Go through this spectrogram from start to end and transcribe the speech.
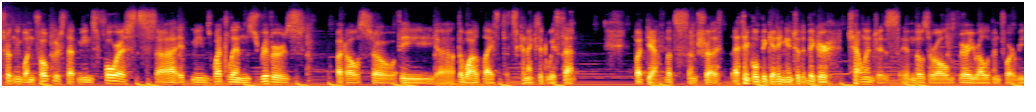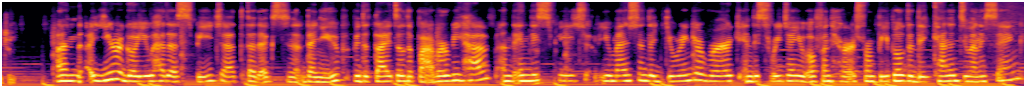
certainly one focus. That means forests, uh, it means wetlands, rivers, but also the, uh, the wildlife that's connected with that but yeah, let's. I'm sure. I think we'll be getting into the bigger challenges, and those are all very relevant for our region. And a year ago, you had a speech at TEDx Danube with the title The Power We Have. And in this speech, you mentioned that during your work in this region, you often heard from people that they cannot do anything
